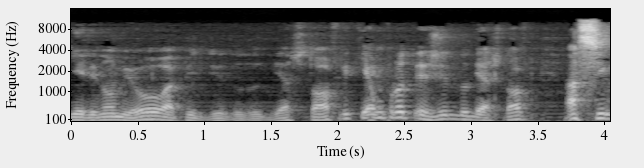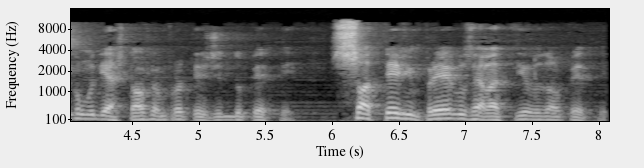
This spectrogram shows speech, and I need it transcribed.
que ele nomeou a pedido do Dias Toffoli, que é um protegido do Dias Toffoli, assim como o Dias Toffoli é um protegido do PT. Só teve empregos relativos ao PT.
